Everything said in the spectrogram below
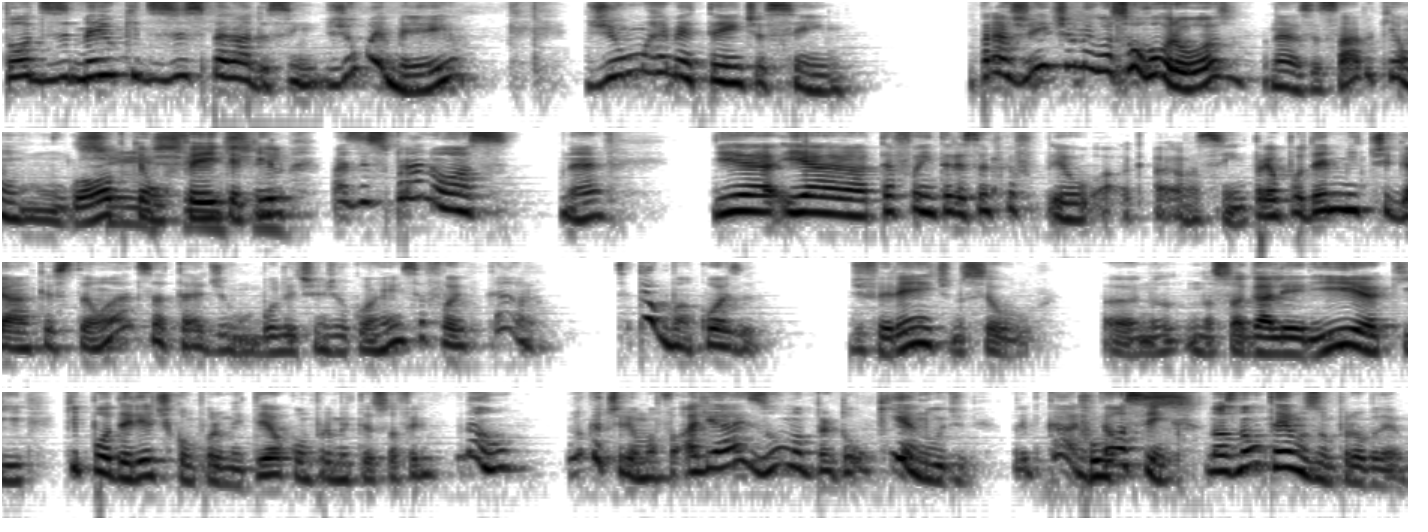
Tô des- meio que desesperada, assim, de um e-mail, de um remetente, assim. Pra gente é um negócio horroroso, né? Você sabe que é um golpe, Sim, que é um sim, fake, sim. aquilo, mas isso pra nós, né? E, é- e é- até foi interessante porque eu, assim, para eu poder mitigar a questão antes até de um boletim de ocorrência, foi, cara, você tem alguma coisa diferente no seu, ah, no- na sua galeria que, que poderia te comprometer ou comprometer sua filha? Não, nunca tirei uma foto. Aliás, uma perguntou, o que é nude? Falei, cara, então Putz. assim, nós não temos um problema.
